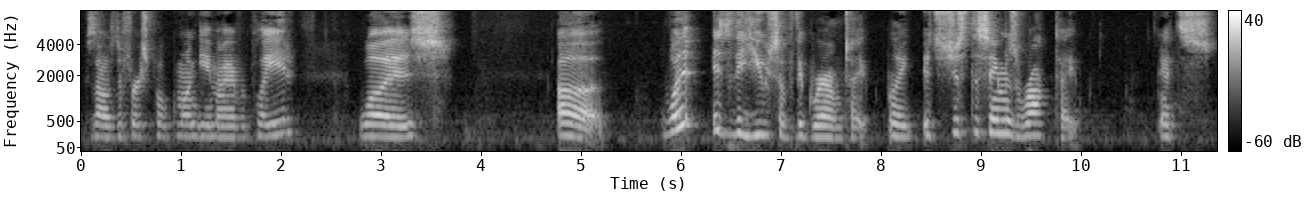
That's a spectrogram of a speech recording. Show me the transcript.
because that was the first Pokemon game I ever played, was uh what is the use of the ground type? Like it's just the same as rock type. It's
